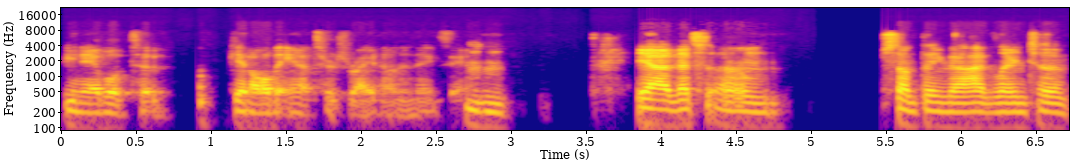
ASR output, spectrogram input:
being able to get all the answers right on an exam. Mm-hmm. Yeah, that's um, something that I've learned to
